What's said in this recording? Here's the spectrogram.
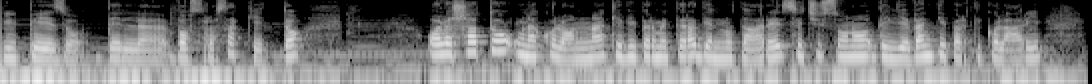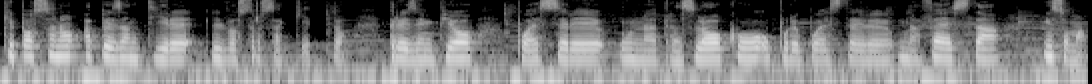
il peso del vostro sacchetto ho lasciato una colonna che vi permetterà di annotare se ci sono degli eventi particolari che possano appesantire il vostro sacchetto. Per esempio può essere un trasloco oppure può essere una festa, insomma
